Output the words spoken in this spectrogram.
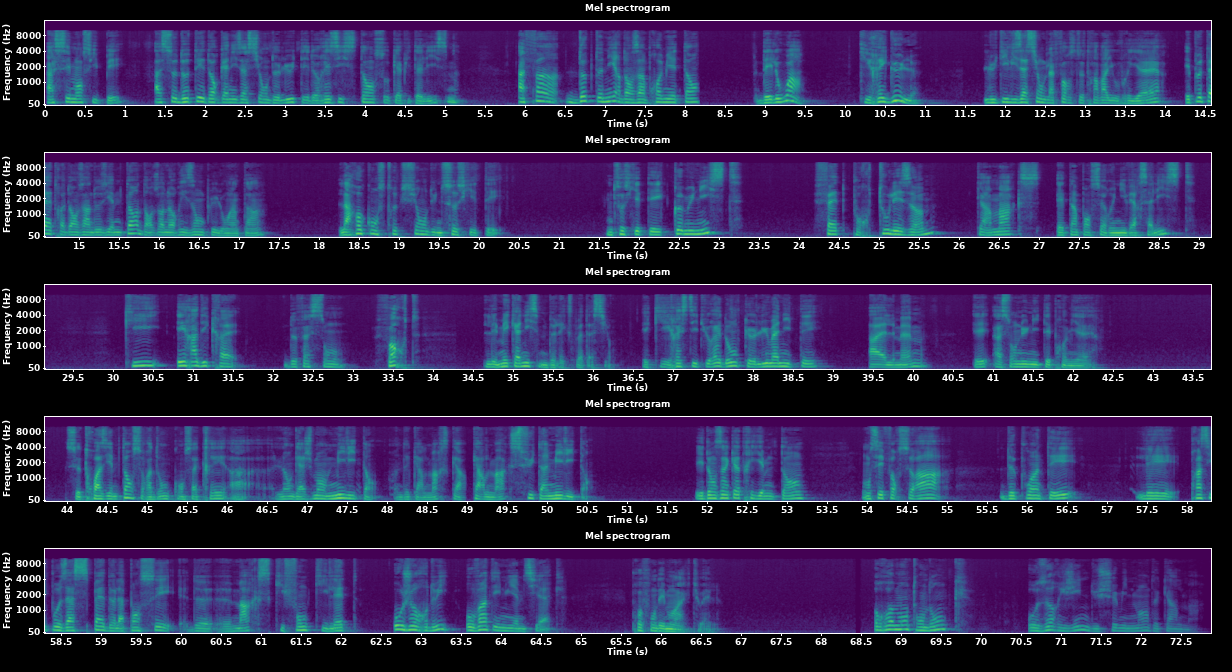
à s'émanciper, à se doter d'organisations de lutte et de résistance au capitalisme, afin d'obtenir dans un premier temps des lois qui régulent l'utilisation de la force de travail ouvrière et peut-être dans un deuxième temps, dans un horizon plus lointain, la reconstruction d'une société, une société communiste faite pour tous les hommes, car Marx est un penseur universaliste, qui éradiquerait de façon forte les mécanismes de l'exploitation et qui restituerait donc l'humanité à elle-même et à son unité première. Ce troisième temps sera donc consacré à l'engagement militant de Karl Marx, car Karl Marx fut un militant. Et dans un quatrième temps, on s'efforcera de pointer les principaux aspects de la pensée de euh, Marx qui font qu'il est aujourd'hui, au XXIe siècle, profondément actuel. Remontons donc aux origines du cheminement de Karl Marx.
